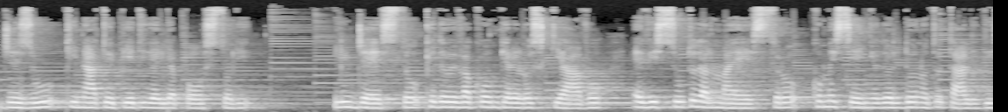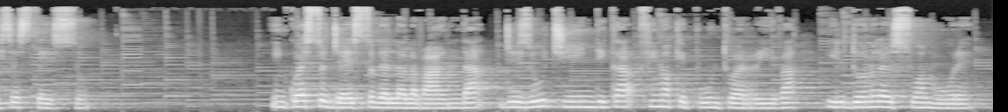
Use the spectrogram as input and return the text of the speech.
Gesù chinato ai piedi degli apostoli. Il gesto che doveva compiere lo schiavo è vissuto dal Maestro come segno del dono totale di se stesso. In questo gesto della lavanda Gesù ci indica fino a che punto arriva il dono del suo amore,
